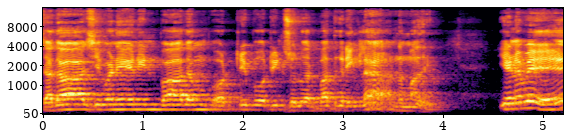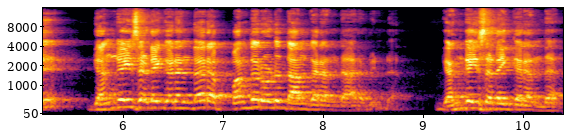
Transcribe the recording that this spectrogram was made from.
சதாசிவனே நின் பாதம் போற்றி போற்றின்னு சொல்லுவார். பார்த்துக்கிறீங்களா? அந்த மாதிரி. எனவே கங்கை சடை கறந்தார் அப்பந்தரோடு தாம் கறந்தார் அப்படின்றார். கங்கை சடை கறந்தார்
